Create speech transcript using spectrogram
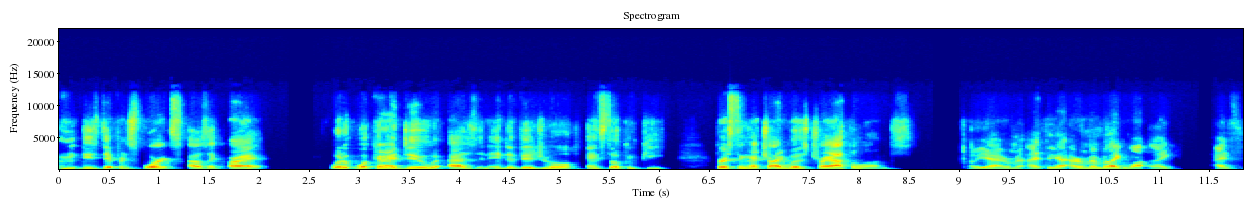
these different sports. I was like, all right, what, what can I do as an individual and still compete? First thing I tried was triathlons. Oh yeah, I remember. I think I, I remember like like I've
